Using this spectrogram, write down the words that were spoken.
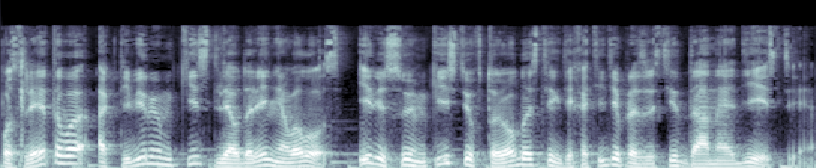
После этого активируем кисть для удаления волос и рисуем кистью в той области, где хотите произвести данное действие.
